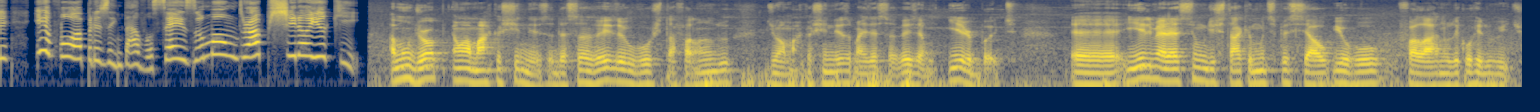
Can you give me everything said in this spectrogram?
E vou apresentar a vocês o Moondrop Shiroyuki. A Moondrop é uma marca chinesa. Dessa vez eu vou estar falando de uma marca chinesa, mas dessa vez é um earbud. É, e ele merece um destaque muito especial e eu vou falar no decorrer do vídeo.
